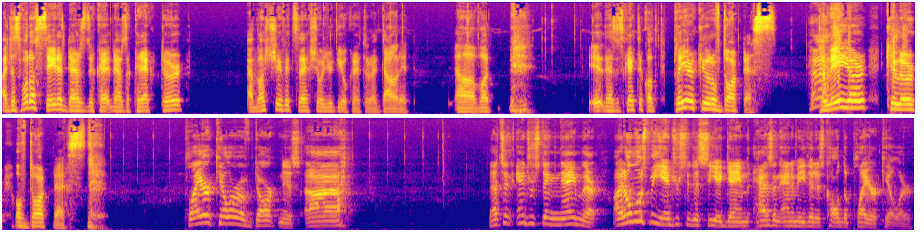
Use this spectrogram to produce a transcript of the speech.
I just want to say that there's the there's a character. I'm not sure if it's an actual Yu-Gi-Oh character. I doubt it. Uh, but it, there's this character called Player Killer of Darkness. Player Killer of Darkness. Player Killer of Darkness. Uh that's an interesting name there. I'd almost be interested to see a game that has an enemy that is called the Player Killer.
